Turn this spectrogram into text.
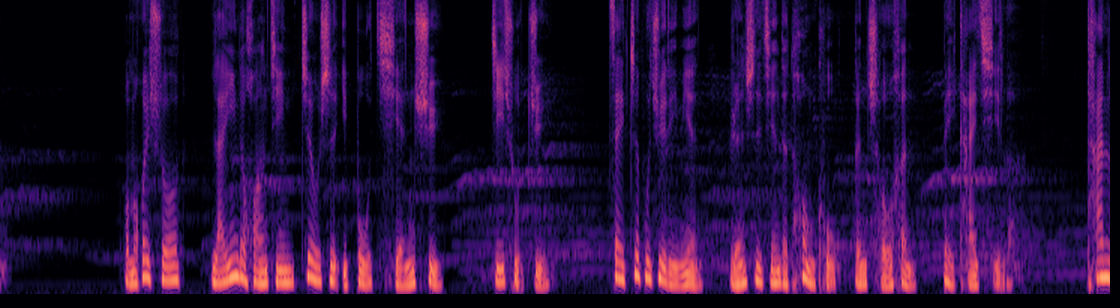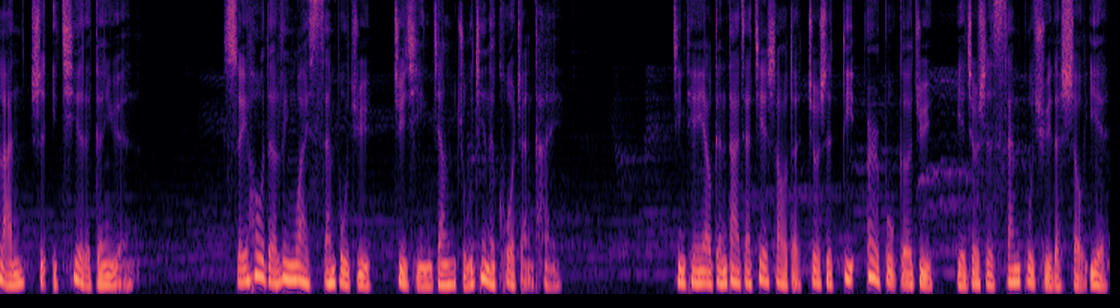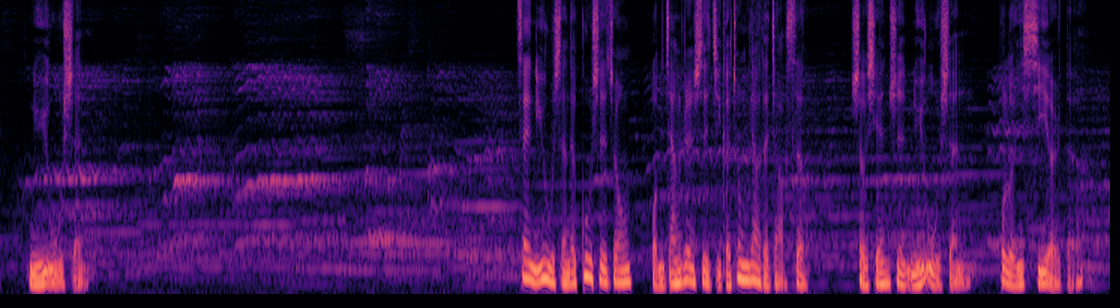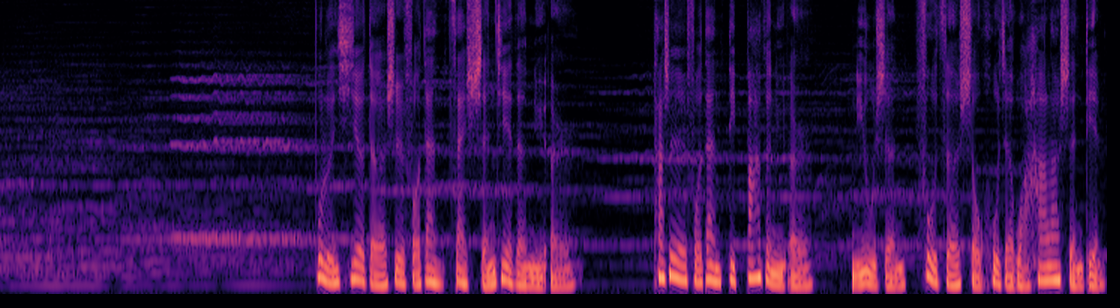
我们会说，《莱茵的黄金》就是一部前序基础剧，在这部剧里面，人世间的痛苦。跟仇恨被开启了，贪婪是一切的根源。随后的另外三部剧剧情将逐渐的扩展开。今天要跟大家介绍的就是第二部歌剧，也就是三部曲的首页《女武神》。在《女武神》的故事中，我们将认识几个重要的角色。首先是女武神布伦希尔德。布伦希尔德是佛诞在神界的女儿，她是佛诞第八个女儿。女武神负责守护着瓦哈拉神殿，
